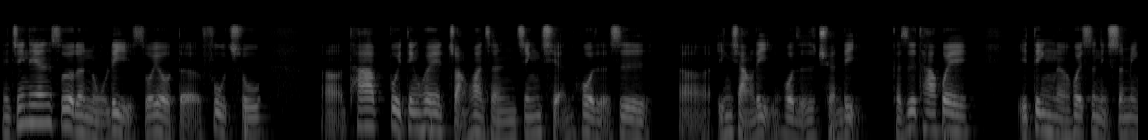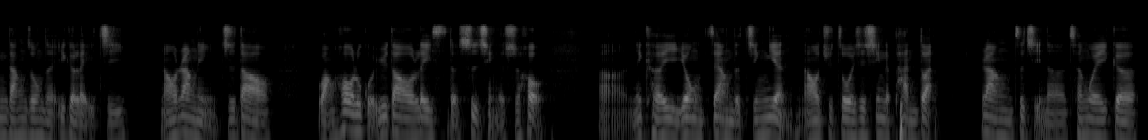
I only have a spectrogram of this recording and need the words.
你今天所有的努力，所有的付出，呃，它不一定会转换成金钱，或者是呃影响力，或者是权力，可是它会一定呢会是你生命当中的一个累积，然后让你知道往后如果遇到类似的事情的时候，呃，你可以用这样的经验，然后去做一些新的判断，让自己呢成为一个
